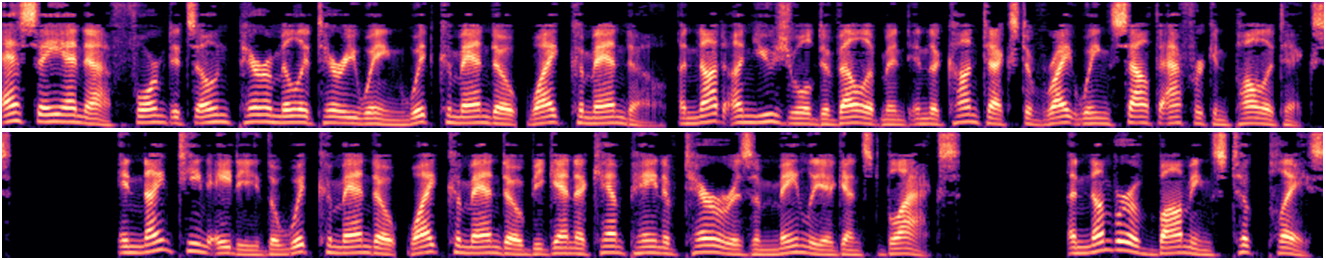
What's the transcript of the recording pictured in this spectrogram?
SANF formed its own paramilitary wing Wit Kommando, White Commando, a not unusual development in the context of right-wing South African politics. In 1980 the Wit Kommando, White Commando began a campaign of terrorism mainly against blacks. A number of bombings took place,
